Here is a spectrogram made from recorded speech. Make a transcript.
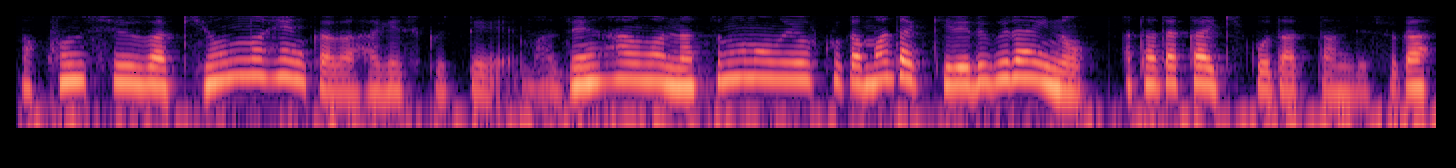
まあ、今週は気温の変化が激しくて、まあ、前半は夏物の洋服がまだ着れるぐらいの暖かい気候だったんですが、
